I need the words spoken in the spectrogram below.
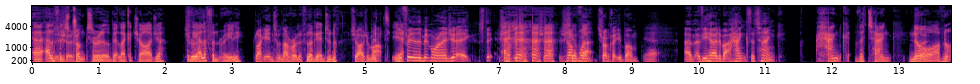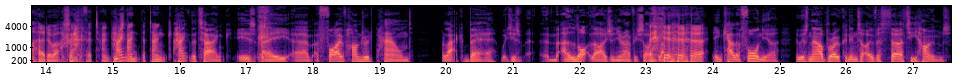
uh, elephants' trunks are a little bit like a charger for True. the elephant, really. Plug it into another elephant. Plug it into an charge them up. Yeah. You're feeling a bit more energetic. Shove this, sho- shove, Shove my that. trunk up your bum. yeah. Um, have you heard about Hank the Tank? Hank the Tank. No, So- I've not heard about Hank the Tank. Who's Hank- Hank, the Tank? Hank the Tank is a um, a 500 pound black bear, which is um, a lot larger than your average size black bear, in California, who has now broken into over 30 homes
